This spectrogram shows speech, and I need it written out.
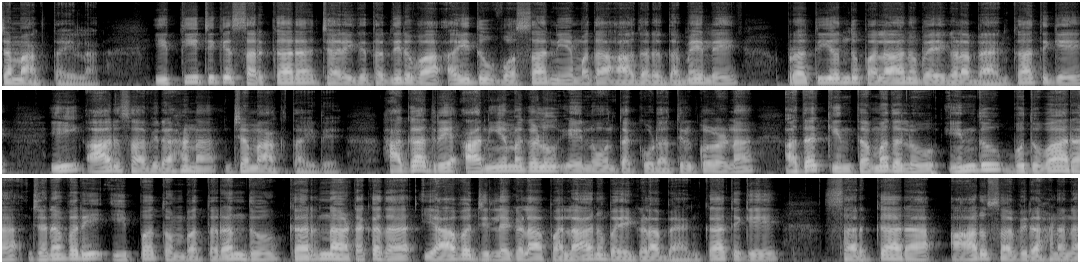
ಜಮಾ ಆಗ್ತಾ ಇಲ್ಲ. ಇತ್ತೀಚೆಗೆ ಸರ್ಕಾರ ಜಾರಿಗೆ ತಂದಿರುವ ಐದು ಹೊಸ ನಿಯಮದ ಆಧಾರದ ಮೇಲೆ ಪ್ರತಿಯೊಂದು ಫಲಾನುಭವಿಗಳ ಬ್ಯಾಂಕ್ ಖಾತೆಗೆ ಈ ಆರು ಸಾವಿರ ಹಣ ಜಮಾ ಆಗ್ತಾ ಇದೆ. ಹಾಗಾದ್ರೆ ಆ ನಿಯಮಗಳು ಏನು ಅಂತ ಕೂಡ ತಿಳ್ಕೊಳ್ಳೋಣ. ಅದಕ್ಕಿಂತ ಮೊದಲು ಇಂದು ಬುಧವಾರ ಜನವರಿ ಇಪ್ಪತ್ತೊಂಬತ್ತರಂದು ಕರ್ನಾಟಕದ ಯಾವ ಜಿಲ್ಲೆಗಳ ಫಲಾನುಭವಿಗಳ ಬ್ಯಾಂಕ್ ಖಾತೆಗೆ ಸರ್ಕಾರ ಆರು ಸಾವಿರ ಹಣನ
